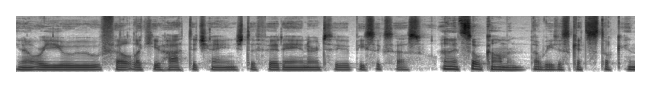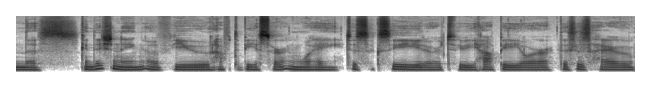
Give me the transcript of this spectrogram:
you know, or you felt like you had to change to fit in or to be successful. And it's so common that we just get stuck in this conditioning of you have to be a certain way to succeed or to be happy, or this is how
